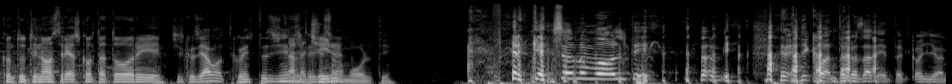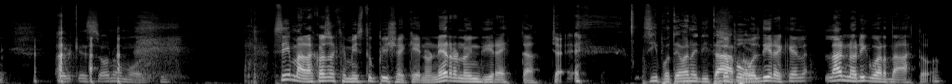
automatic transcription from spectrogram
con tutti i nostri ascoltatori Ci scusiamo con tutti i cinesi perché Cina? sono molti. perché sono molti. Ti rendi conto cosa ha detto il coglione? Perché sono molti. Sì, ma la cosa che mi stupisce è che non erano in diretta. Cioè, Sì, potevano editarlo. dopo vuol dire che l'hanno riguardato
